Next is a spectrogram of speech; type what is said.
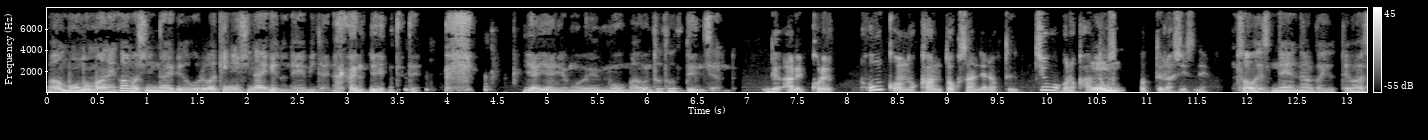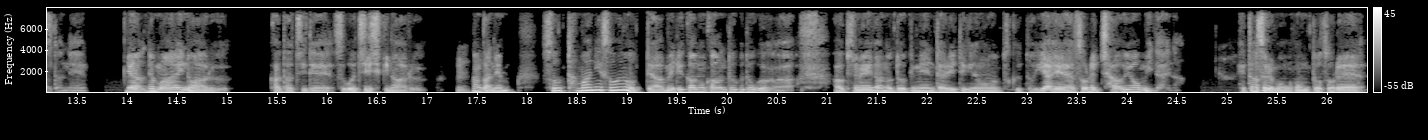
まあ、モノマネかもしんないけど、俺は気にしないけどね、みたいな感じで言ってて。いやいやいや、もう、もうマウント取ってんじゃん。で、あれ、これ、香港の監督さんじゃなくて、中国の監督さんが撮ってるらしいですね。そうですね。なんか言ってましたね。いや、でも愛のある形で、すごい知識のあるうんなんかね、そう、たまにそういうのってアメリカの監督とかがアクション映画のドキュメンタリー的なものを作ると、いやいや、それちゃうよ、みたいな。下手すればもう本当それ、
